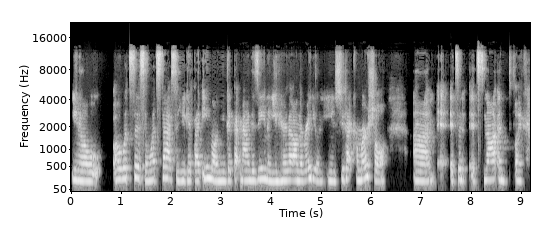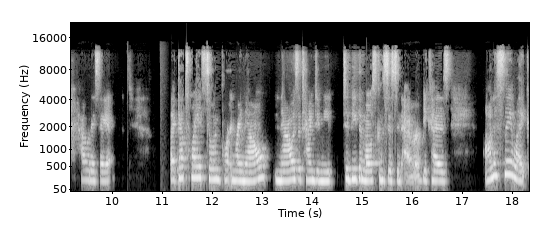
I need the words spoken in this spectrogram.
you know oh what's this and what's that? So you get that email and you get that magazine and you hear that on the radio and you see that commercial. Um, it's an it's not a, like how would i say it? Like that's why it's so important right now. Now is the time to meet to be the most consistent ever because honestly like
